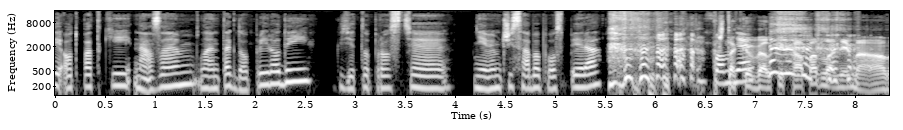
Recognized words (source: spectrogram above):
tie odpadky na zem len tak do prírody, kde to proste neviem, či Sabo pospiera. po Až také veľké chápadla nemám.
